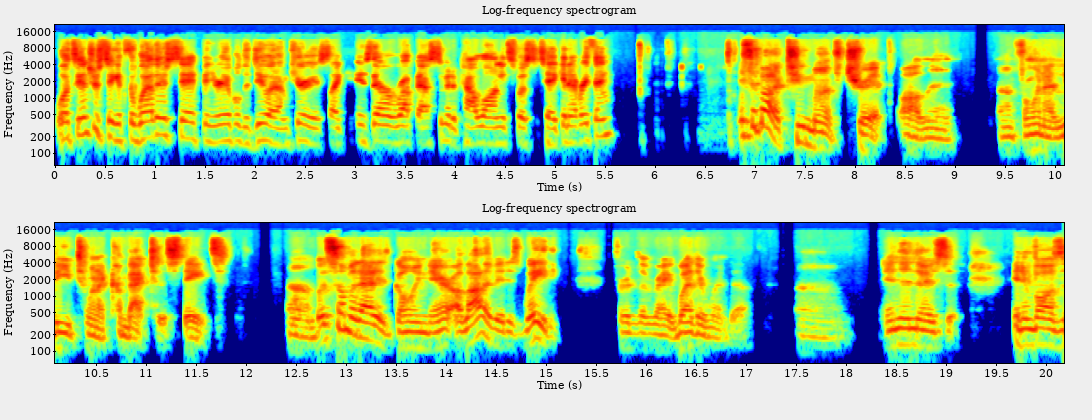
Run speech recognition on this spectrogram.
Well, it's interesting. If the weather's safe and you're able to do it, I'm curious, like, is there a rough estimate of how long it's supposed to take and everything? It's about a two month trip all in um, from when I leave to when I come back to the States. Um, but some of that is going there. A lot of it is waiting for the right weather window. Um, and then there's it involves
